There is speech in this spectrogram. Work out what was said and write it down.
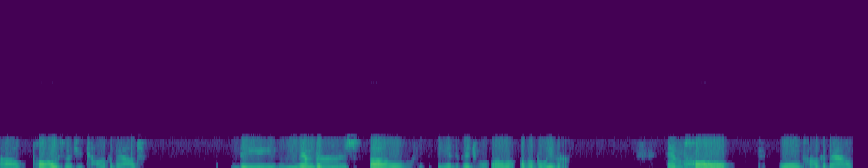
uh, Paul is going to talk about the members of the individual, of, of a believer. And Paul will talk about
